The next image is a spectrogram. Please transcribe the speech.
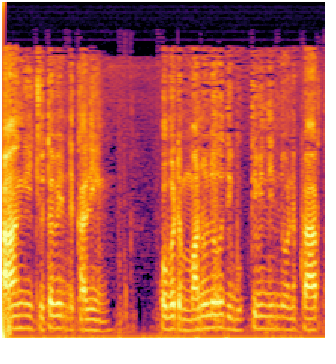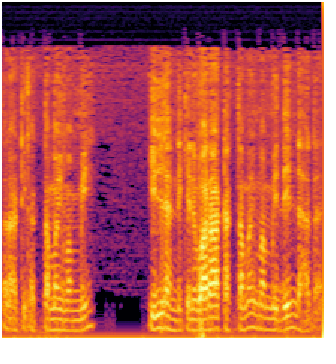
ආන්ගේ චුත වෙන්න කලින් ඔබට මනුලෝදි භුක්ති විඳින්න ඕන ප්‍රාර්ථනා ටිකක් තමයි මම මේ ඉල්ලන්නේ කියන වරාටක් තමයි මම මේ දෙන්න හදන්නේ.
